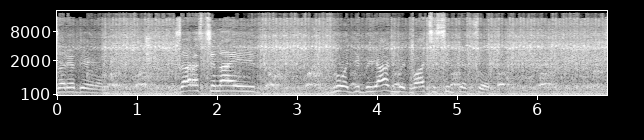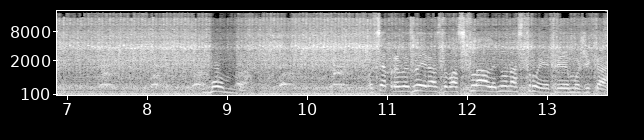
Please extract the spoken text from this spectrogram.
Зарядив нам. Зараз ціна і вроді би як би 27 500. Бомба. Оце привезли, раз до вас склали, ну нас троє три мужика.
